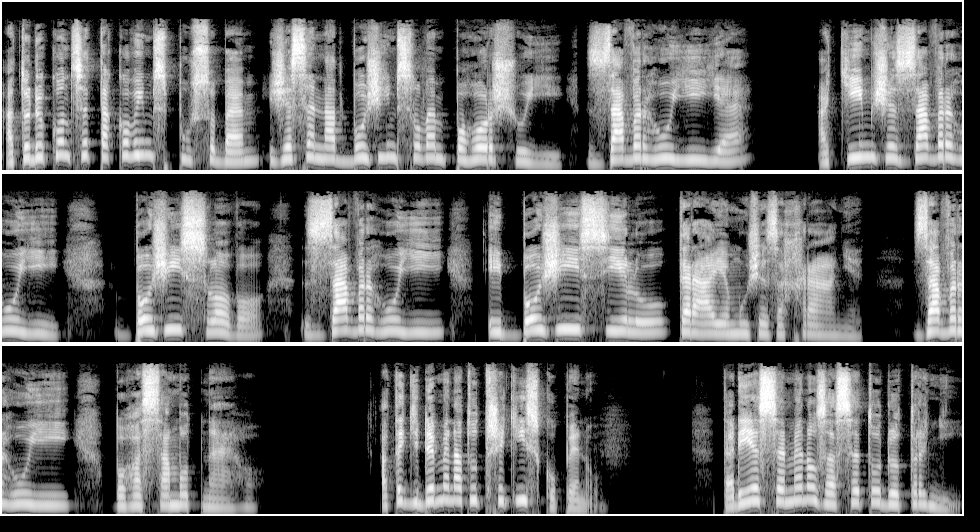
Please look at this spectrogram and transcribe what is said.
A to dokonce takovým způsobem, že se nad Božím slovem pohoršují, zavrhují je a tím, že zavrhují Boží slovo, zavrhují i Boží sílu, která je může zachránit. Zavrhují Boha samotného. A teď jdeme na tu třetí skupinu. Tady je semeno zase to dotrní.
